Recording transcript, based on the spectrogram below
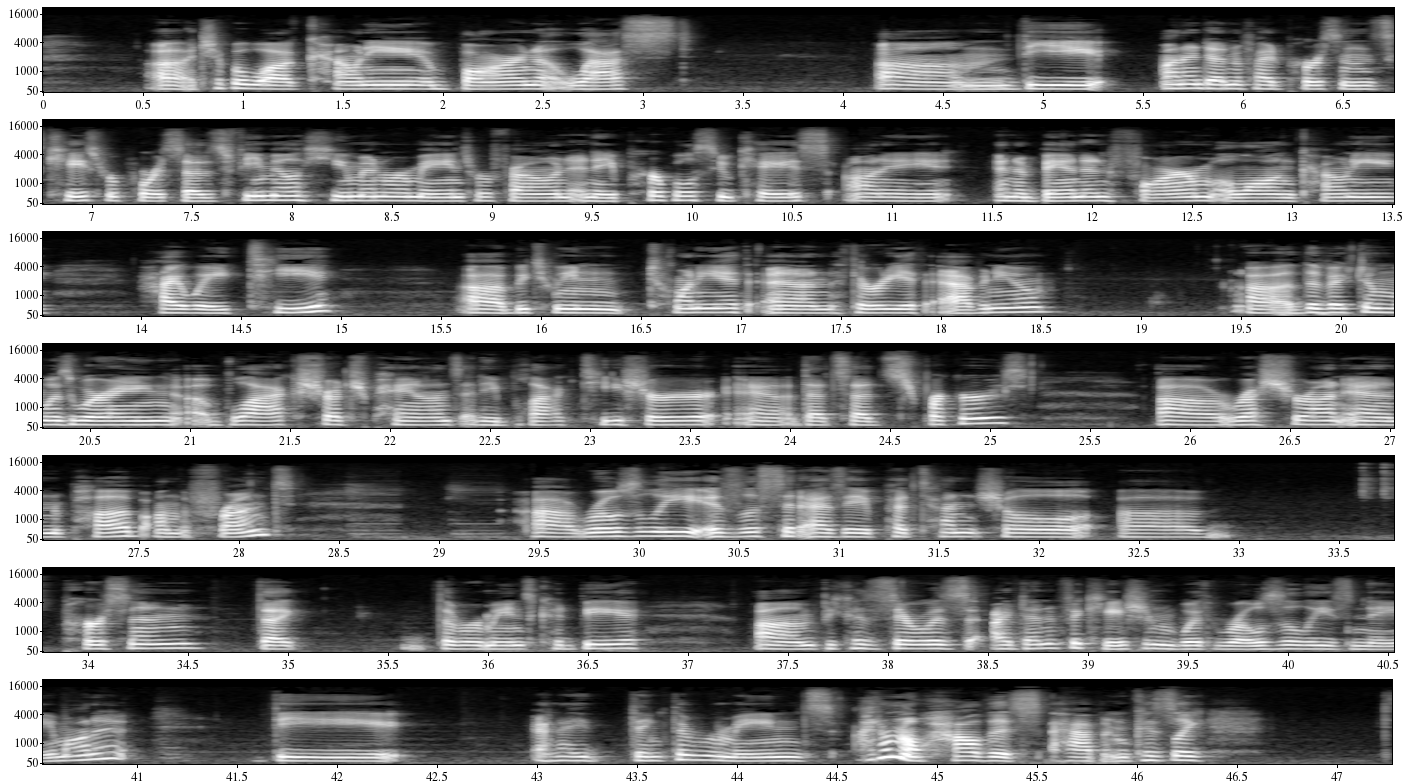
uh, Chippewa County barn last. Um, the unidentified person's case report says female human remains were found in a purple suitcase on a an abandoned farm along County Highway T uh, between 20th and 30th Avenue. Uh, the victim was wearing black stretch pants and a black t-shirt uh, that said Sprecher's uh, restaurant and pub on the front. Uh, Rosalie is listed as a potential uh, person that the remains could be um, because there was identification with Rosalie's name on it. The and I think the remains. I don't know how this happened because like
